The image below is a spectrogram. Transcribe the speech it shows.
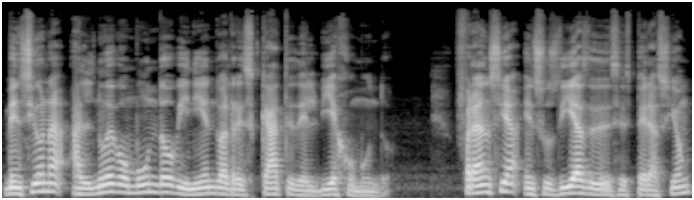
menciona al nuevo mundo viniendo al rescate del viejo mundo. Francia, en sus días de desesperación,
